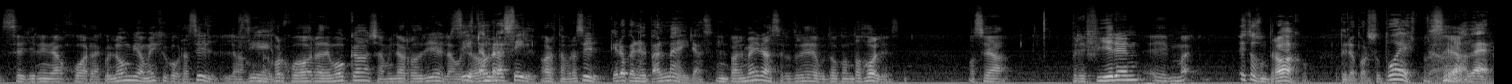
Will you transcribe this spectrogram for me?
se quieren ir a jugar a Colombia, México, Brasil. La mejor jugadora de Boca, Yamila Rodríguez, la Sí, está en Brasil. Ahora está en Brasil. Creo que en el Palmeiras. En Palmeiras el otro día debutó con dos goles. O sea, prefieren... Eh, esto es un trabajo. Pero por supuesto. O sea, a ver.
